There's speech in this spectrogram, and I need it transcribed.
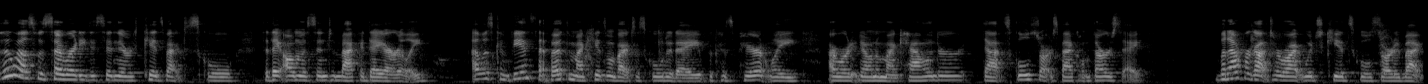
who else was so ready to send their kids back to school that they almost sent them back a day early? I was convinced that both of my kids went back to school today because apparently I wrote it down on my calendar that school starts back on Thursday. But I forgot to write which kid's school started back.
